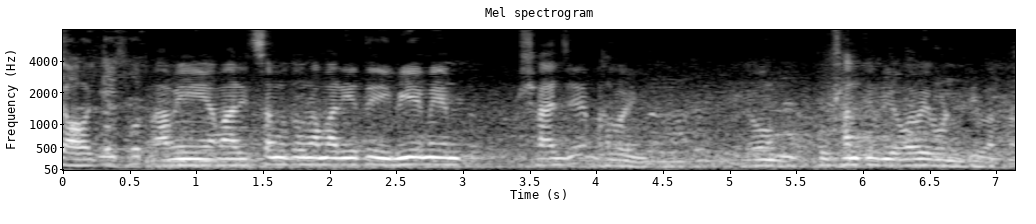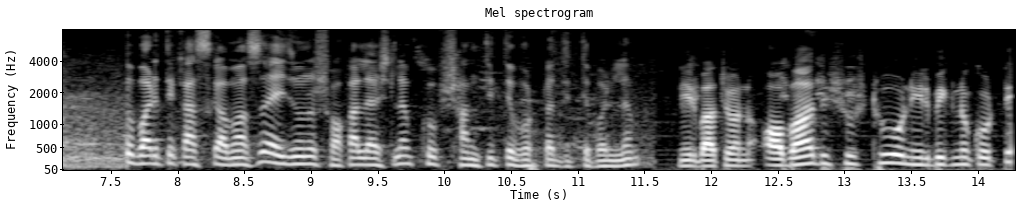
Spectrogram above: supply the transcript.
দেওয়া হইতেছে। আমি আমার ইচ্ছা মতন আমার ইয়েতে ইভিএম এর সাহায্যে ভালোই। এবং খুব শান্তিপ্রিয়ভাবে ভোট দিতে তো বাড়িতে কাজ কাম আছে এই জন্য সকালে আসলাম, খুব শান্তিতে ভোটটা দিতে পারলাম। নির্বাচন অবাধ, সুষ্ঠু ও নির্বিঘ্ন করতে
